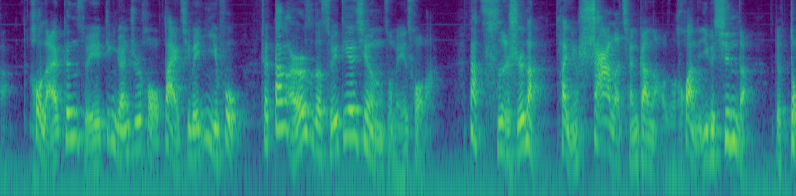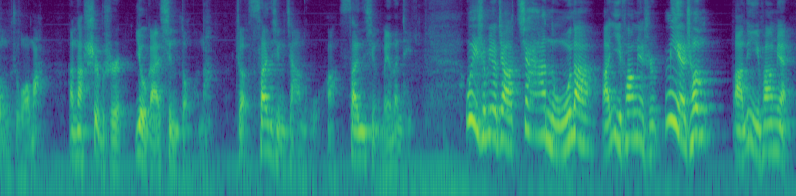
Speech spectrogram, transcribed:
啊，后来跟随丁原之后，拜其为义父。这当儿子的随爹姓总没错吧？那此时呢，他已经杀了前干老子，换了一个新的，就董卓嘛。啊，那是不是又该姓董了呢？这三姓家奴啊，三姓没问题。为什么又叫家奴呢？啊，一方面是蔑称啊，另一方面，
